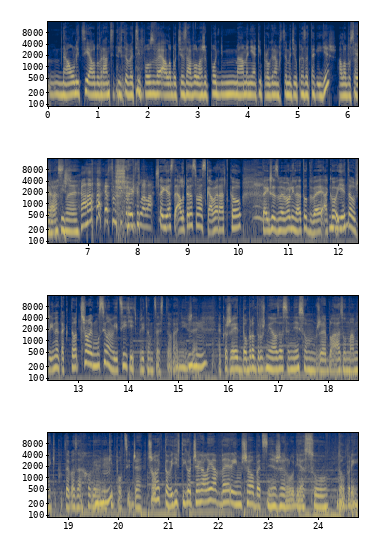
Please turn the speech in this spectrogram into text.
na ulici alebo v rámci týchto vecí pozve, alebo ťa zavolá, že poď, máme nejaký program, chceme ti ukázať, tak ideš? Alebo sa vrátiš? Jasné. ja som si to myslela. Však jasné, ale teraz som vás s kamarátkou, takže sme boli na to dve. Ako Mhm. mm-hmm. je to už iné, tak to človek musí len vycítiť pri tom cestovaní, že Mhm. akože je dobrodružný, ale zase nie som, že blázon, mám nejaký put seba záchovy Mhm. a nejaký pocit, že človek to vidí v tých očiach, ale ja verím všeobecne, že ľudia sú dobrí.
